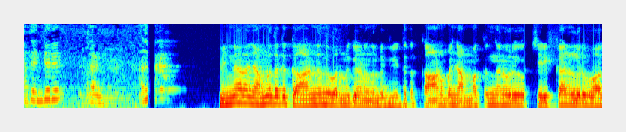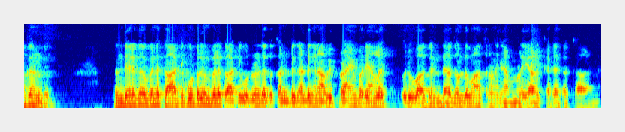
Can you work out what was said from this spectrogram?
അത് എന്റെ ഒരു ഇതാണ്. അത് പിന്നെ നമ്മൾ ഇതൊക്കെ കാണുന്നെന്ന് പറഞ്ഞിരിക്കുകയാണെന്നുണ്ടെങ്കിൽ ഇതൊക്കെ കാണുമ്പോൾ ഞമ്മക്ക് ഇങ്ങനെ ഒരു ചിരിക്കാനുള്ള ഒരു വക ഉണ്ട് എന്തേലൊക്കെ ഇവന്റെ കാട്ടിക്കൂട്ടലും ഇവലെ കാട്ടിക്കൂട്ടലും ഇതൊക്കെ കണ്ട് കണ്ട് ഇങ്ങനെ അഭിപ്രായം പറയാനുള്ള ഒരു വക ഉണ്ട് അതുകൊണ്ട് മാത്രമാണ് നമ്മൾ ഈ ആൾക്കാരൊക്കെ കാണുന്നത്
